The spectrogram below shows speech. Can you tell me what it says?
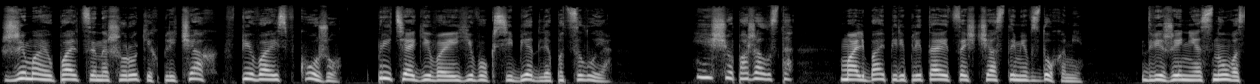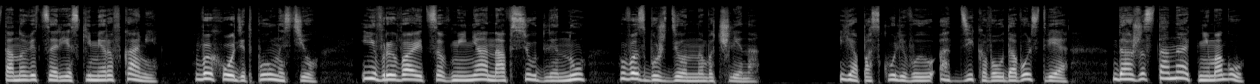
Сжимаю пальцы на широких плечах, впиваясь в кожу, притягивая его к себе для поцелуя. «Еще, пожалуйста!» Мольба переплетается с частыми вздохами. Движение снова становится резкими рывками, выходит полностью — и врывается в меня на всю длину возбужденного члена. Я поскуливаю от дикого удовольствия, даже стонать не могу,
